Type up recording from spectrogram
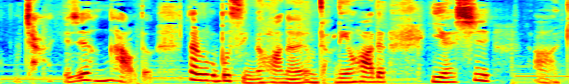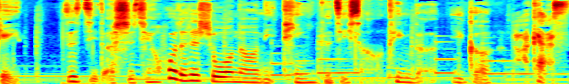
午茶也是很好的。那如果不行的话呢，用讲电话的也是。啊，给自己的时间，或者是说呢，你听自己想要听的一个 podcast，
